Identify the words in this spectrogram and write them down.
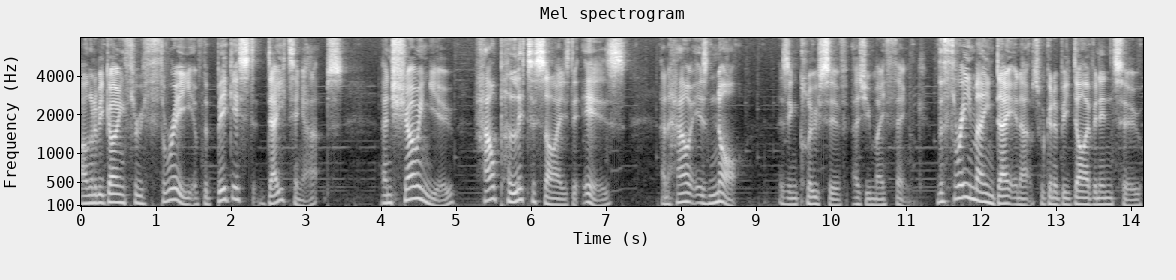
I'm going to be going through three of the biggest dating apps and showing you how politicized it is and how it is not as inclusive as you may think. The three main dating apps we're going to be diving into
